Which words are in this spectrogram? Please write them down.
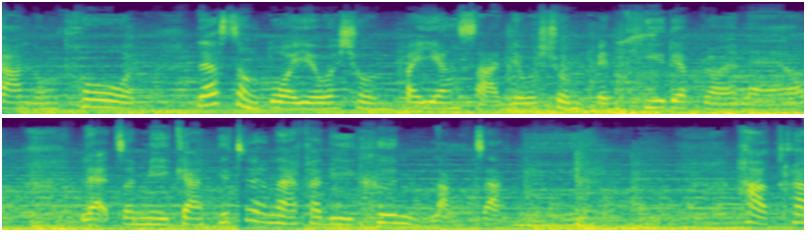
การลงโทษ และส่งตัวเยาวชนไปยังศาลเยาวชนเป็นที่เรียบร้อยแล้ว และจะมีการพิจารณาคดีขึ้นหลังจากนี้ หากใคร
